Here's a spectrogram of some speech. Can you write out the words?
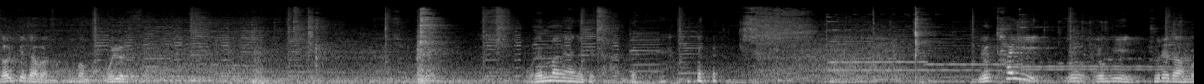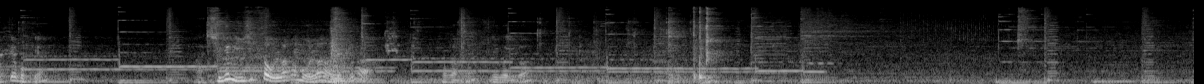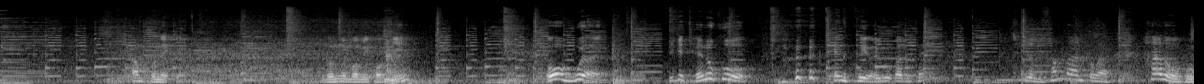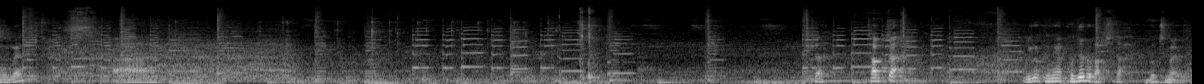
넓게 잡아서 한 번만 올려주세요. 야, 지금 오랜만에 하니까 잘 안 되네. 요 타이 요, 여기 줄에다 한번 껴볼게요. 아 지금 20도 올라가면 올라가겠구나. 잠깐만 이거 이거 한번 보낼게요. 놓는 범위 거기. 어 뭐야? 이게 대놓고 대놓고 열고 가도 돼? 지금 3만 원 동안 하나도 못 보는 거야? 아. 자, 잡자. 이거 그냥 그대로 갑시다. 놓지 말고.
